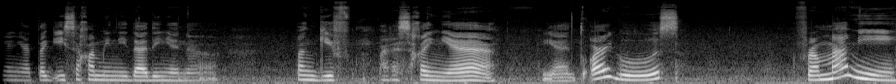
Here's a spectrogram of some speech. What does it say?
Yan nga, tag-isa kami ni daddy niya na pang-gift para sa kanya. Yan, to Argus from Mami.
